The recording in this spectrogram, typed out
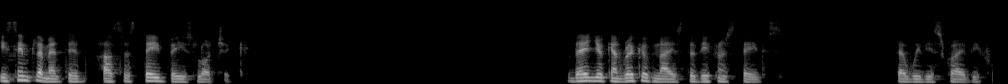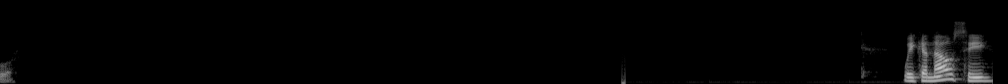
is implemented as a state-based logic. There you can recognize the different states that we described before. We can now see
